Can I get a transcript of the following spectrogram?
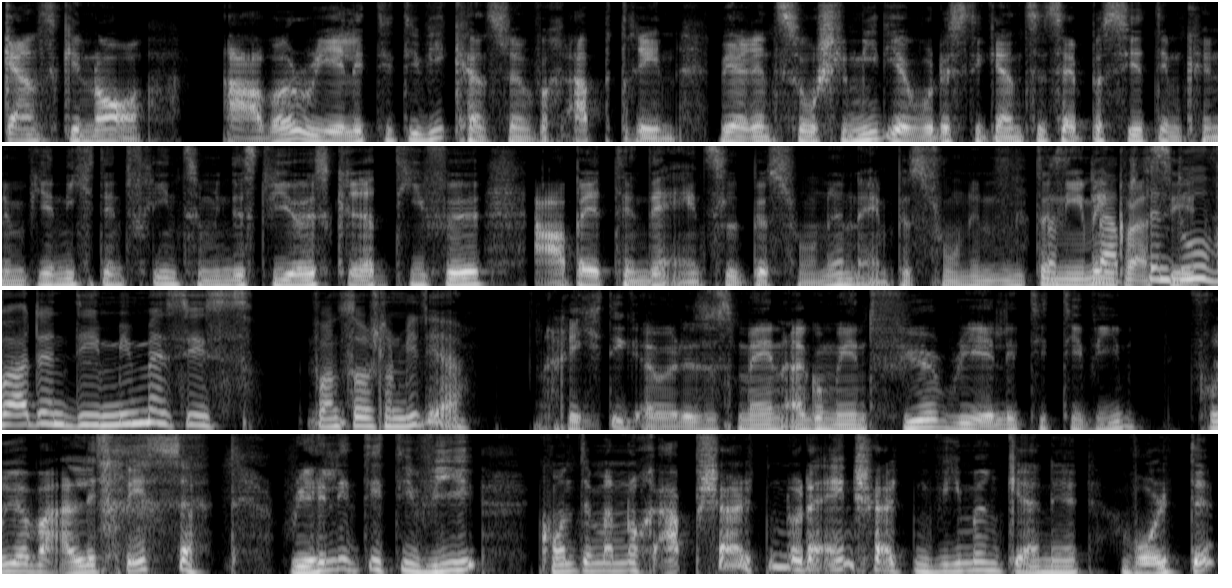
Ganz genau. Aber Reality TV kannst du einfach abdrehen. Während Social Media, wo das die ganze Zeit passiert, dem können wir nicht entfliehen. Zumindest wir als kreative, arbeitende Einzelpersonen, Einpersonenunternehmen Was glaubst quasi. denn du, war denn die Mimesis von Social Media? Richtig, aber das ist mein Argument für Reality TV. Früher war alles besser. Reality TV konnte man noch abschalten oder einschalten, wie man gerne wollte.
